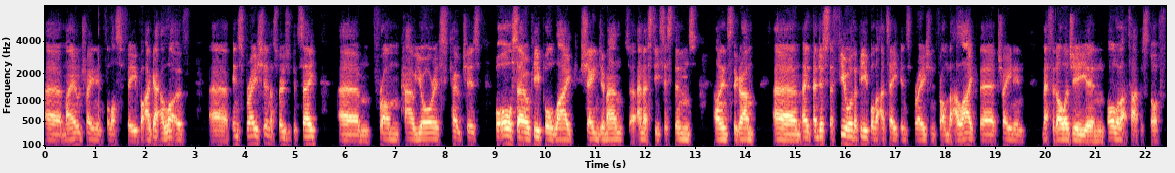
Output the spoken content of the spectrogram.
uh, my own training philosophy, but I get a lot of uh, inspiration, I suppose you could say, um, from how Joris coaches, but also people like Shane German, so MST Systems on Instagram, um, and, and, just a few other people that I take inspiration from that I like their training methodology and all of that type of stuff.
